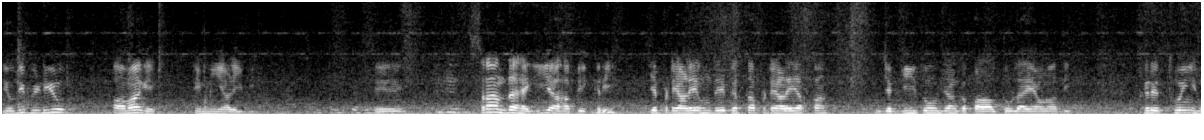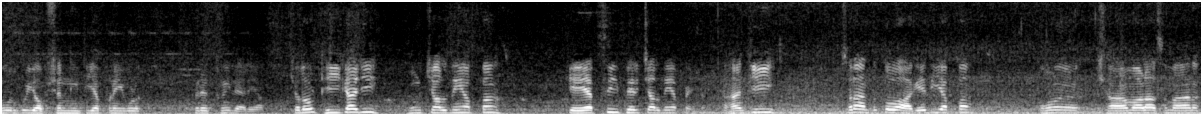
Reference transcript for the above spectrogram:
ਤੇ ਉਹਦੀ ਵੀਡੀਓ ਪਾਵਾਂਗੇ ਟਿੰਮੀ ਵਾਲੀ ਵੀ। ਤੇ ਸਰਹੰਦ ਹੈਗੀ ਆਹ ਬੇਕਰੀ। ਜੇ ਪਟਿਆਲੇ ਹੁੰਦੇ ਫਿਰ ਤਾਂ ਪਟਿਆਲੇ ਆਪਾਂ ਜੱਗੀ ਤੋਂ ਜਾਂ ਗੋਪਾਲ ਤੋਂ ਲੈ ਆਉਣਾ ਸੀ। ਫਿਰ ਇੱਥੋਂ ਹੀ ਹੋਰ ਕੋਈ ਆਪਸ਼ਨ ਨਹੀਂ ਸੀ ਆਪਣੇ ਕੋਲ। ਫਿਰ ਇੱਥੋਂ ਹੀ ਲੈ ਲਿਆ। ਚਲੋ ਠੀਕ ਆ ਜੀ, ਹੁਣ ਚੱਲਦੇ ਆ ਆਪਾਂ KFC, ਫਿਰ ਚੱਲਦੇ ਆ ਪਿੰਡ। ਹਾਂਜੀ, ਸਰਹੰਦ ਤੋਂ ਆ ਗਏ ਦੀ ਆਪਾਂ। ਹੁਣ ਸ਼ਾਮ ਵਾਲਾ ਸਮਾਨ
